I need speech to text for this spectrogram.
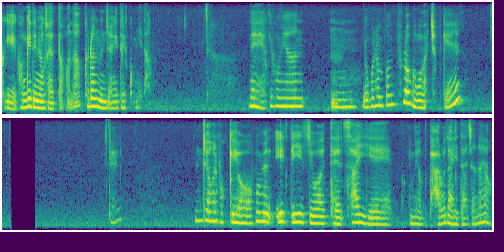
그게 관계대명사였다거나 그런 문장이 될 겁니다. 네 여기 보면 음, 요걸 한번 풀어보고 맞출게. 문장을 볼게요. 보면 it is와 that 사이에 보면 바로 다리다잖아요.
